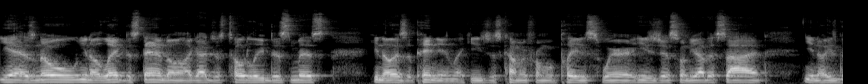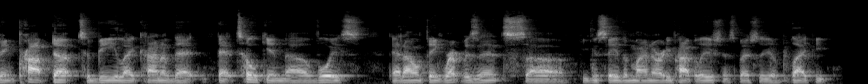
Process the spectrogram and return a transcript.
he has no, you know, leg to stand on. Like I just totally dismissed, you know, his opinion. Like he's just coming from a place where he's just on the other side. You know, he's being propped up to be like kind of that that token uh, voice that I don't think represents, uh, you can say, the minority population, especially of black people.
